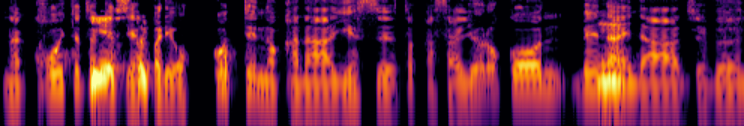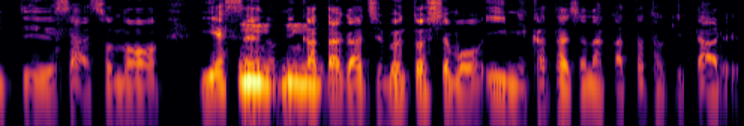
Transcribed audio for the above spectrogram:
なんかこういった時ってやっぱり怒ってんのかな？イエスとかさ喜べないな、自分っていうさそのイエスへの見方が自分としてもいい見方じゃなかった時ってある？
